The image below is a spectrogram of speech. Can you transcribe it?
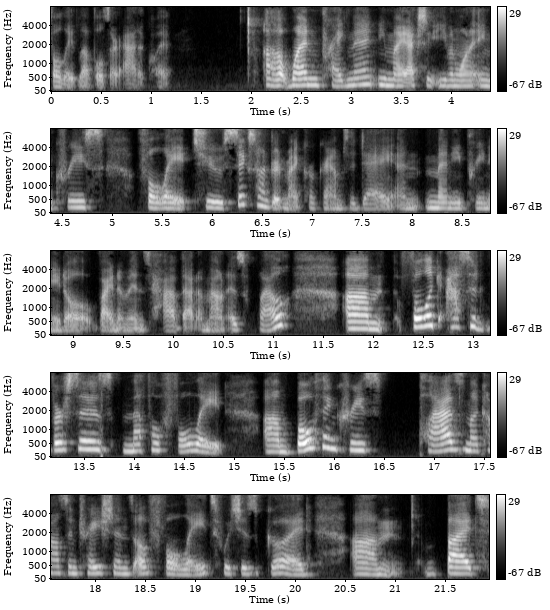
folate levels are adequate. Uh, when pregnant, you might actually even want to increase folate to 600 micrograms a day, and many prenatal vitamins have that amount as well. Um, folic acid versus methylfolate, um, both increase plasma concentrations of folate, which is good. Um, but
